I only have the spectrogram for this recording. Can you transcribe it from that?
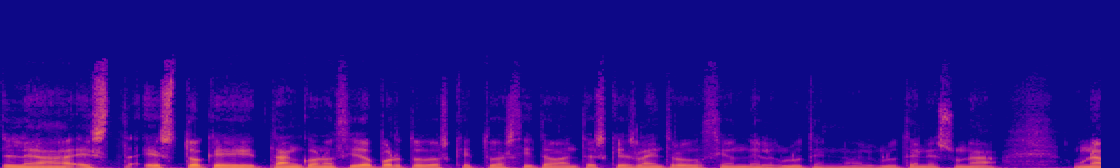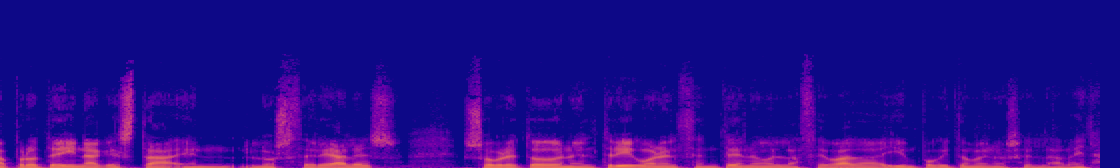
la, esto que tan conocido por todos que tú has citado antes, que es la introducción del gluten. El gluten es una, una proteína que está en los cereales, sobre todo en el trigo, en el centeno, en la cebada y un poquito menos en la avena.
